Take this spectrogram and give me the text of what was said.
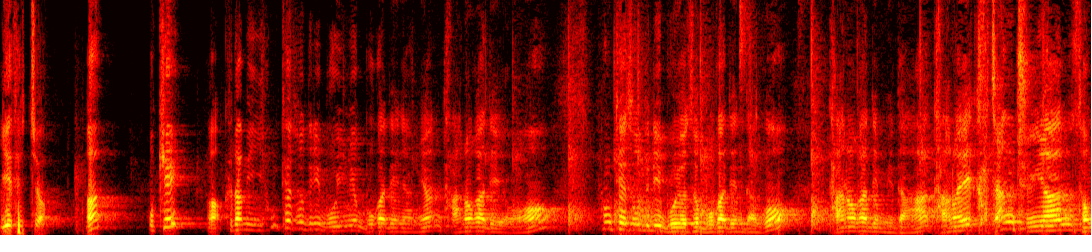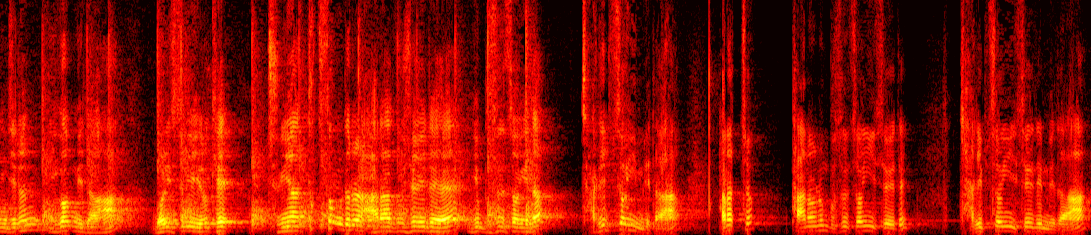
이해됐죠? 어? 오케이? 어, 그 다음에 이 형태소들이 모이면 뭐가 되냐면 단어가 돼요. 형태소들이 모여서 뭐가 된다고? 단어가 됩니다. 단어의 가장 중요한 성질은 이겁니다. 머릿속에 이렇게 중요한 특성들을 알아두셔야 돼. 이게 무슨 성이다? 자립성입니다. 알았죠? 단어는 무슨 성이 있어야 돼? 자립성이 있어야 됩니다.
